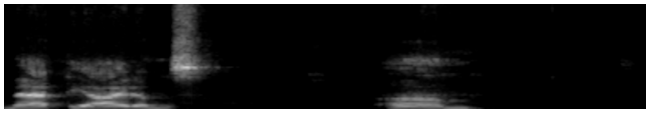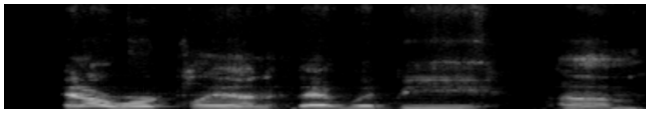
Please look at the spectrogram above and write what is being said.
met the items um, in our work plan that would be um,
